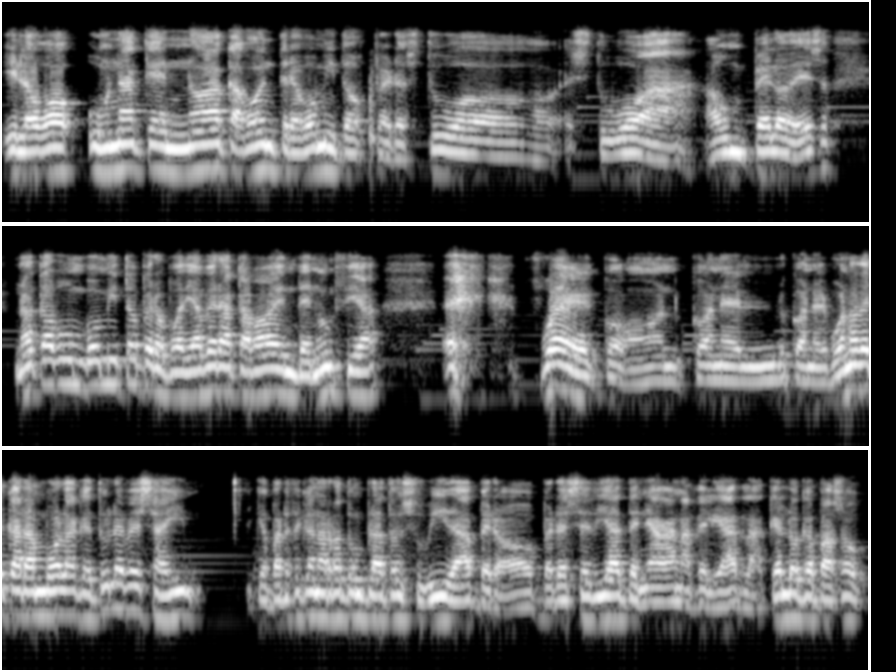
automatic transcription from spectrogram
Y luego una que no acabó entre vómitos, pero estuvo, estuvo a, a un pelo de eso. No acabó un vómito, pero podía haber acabado en denuncia. Fue con, con el, con el bueno de carambola que tú le ves ahí, que parece que no ha roto un plato en su vida, pero, pero ese día tenía ganas de liarla. ¿Qué es lo que pasó?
